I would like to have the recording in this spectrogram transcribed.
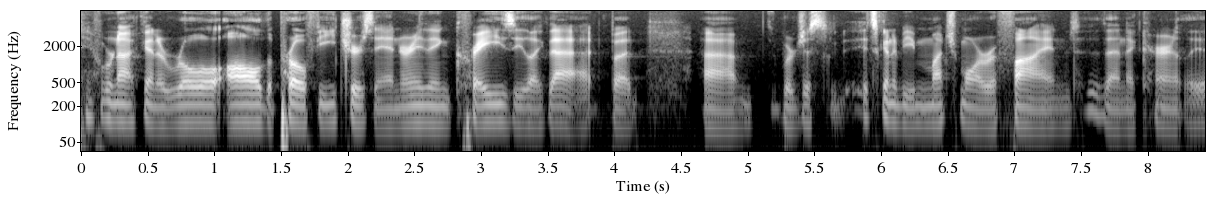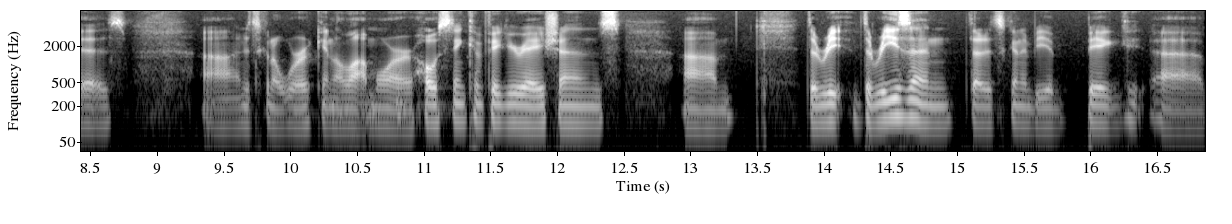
we're not going to roll all the pro features in or anything crazy like that, but um, we're just it's going to be much more refined than it currently is, uh, and it's going to work in a lot more hosting configurations. Um, the re- the reason that it's going to be a big uh,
